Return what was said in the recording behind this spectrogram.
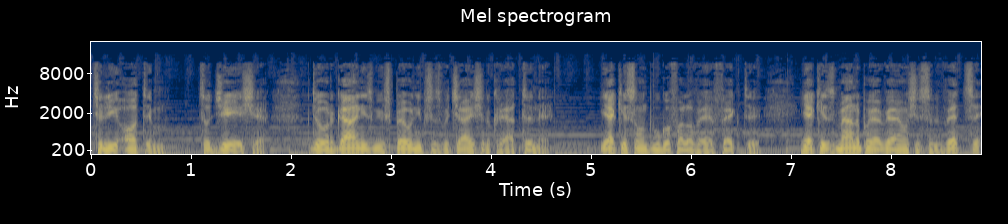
czyli o tym, co dzieje się, gdy organizm już pełni przyzwyczaja się do kreatyny, jakie są długofalowe efekty, jakie zmiany pojawiają się w sylwetce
